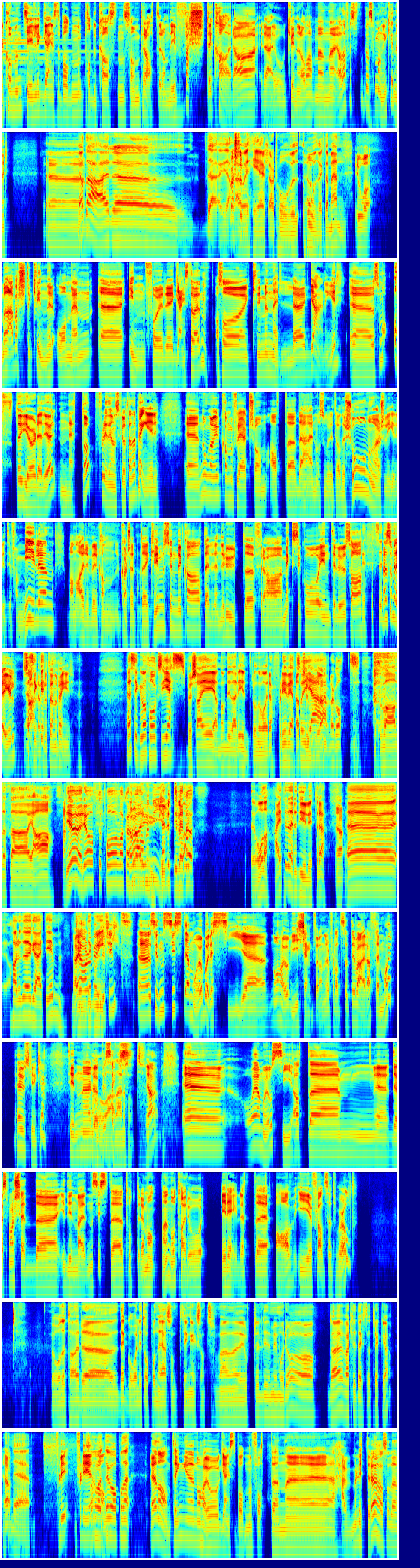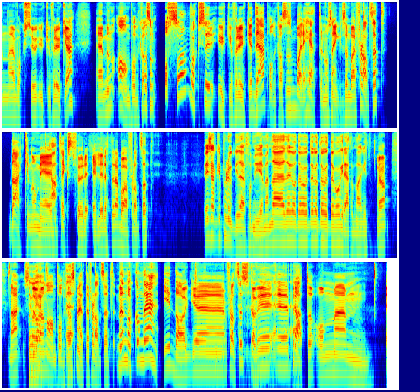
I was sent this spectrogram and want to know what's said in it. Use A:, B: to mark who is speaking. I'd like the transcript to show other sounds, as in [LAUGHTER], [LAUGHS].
A: Velkommen til Gangsterpodden, podkasten som prater om de verste kara Det er jo kvinner òg, da, men eh, ja, det er faktisk ganske mange kvinner. Eh,
B: Ja, det er øh, Det er, ja, det
A: Verste-
B: er jo helt klart hoved,
A: Ja.
B: hovedvekt av menn.
A: Jo, men det er verste kvinner og menn eh, innenfor gangsterverden. Altså kriminelle gærninger eh, som ofte gjør det de gjør, nettopp fordi de ønsker å tjene penger. Eh, noen ganger kamuflert som at eh, det er noe som går i tradisjon, noen ganger så ligger det litt i familien, man arver kan, kanskje et eh, krimsyndikat eller en rute fra Mexico inn til USA, [LAUGHS] men som regel så
B: er
A: det for å tjene penger. [LAUGHS]
B: Jeg er sikker på at folk gjesper seg gjennom de der introene våre, for de vet så
A: jævla det.
B: godt hva dette Ja, de hører jo ofte på hva kanskje
A: Ja,
B: hver uke.
A: lyttere,
B: de vet jo jo da, hei til dere nye lyttere.
A: Ja.
B: Eh, har du det greit, Jim?
A: Ja, jeg har det veldig fint. Eh, siden sist, jeg må jo bare si eh, Nå har jo vi kjent hverandre Fladseth i væra fem år. Jeg husker ikke. Tiden eh, løper
B: ja,
A: seks.
B: det er noe sånt.
A: Ja. Eh, og jeg må jo si at eh, det som har skjedd i din verden de siste to-tre månedene Nå tar jo regelrett av i Fladseth World.
B: Jo, det tar eh, Det går litt opp og ned, sånne ting, ikke sant. Men jeg har gjort litt mye moro, og det har vært litt ekstra trøkk, ja.
A: Ja.
B: Det,
A: Fordi, fordi
B: sånn,
A: en, annen,
B: det går opp og ned.
A: en annen ting eh, Nå har jo Gangsterpodden fått en uh, haug med lyttere. Altså Den vokser jo uke for uke. Men en annen podkast som også vokser uke for uke, det er podkasten som bare heter noe så enkelt som bare Fladseth. Det er ikke noe mer
B: Ja.
A: tekst før eller etter, det er bare Fladseth.
B: Vi skal ikke plugge det for mye, men det, det, det, det, går, greit om dagen.
A: Ja, nei, Så du har jo en annen podkast som heter Fladseth. Men nok om det. I dag, eh, Fladseth, skal vi eh, prate om eh,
